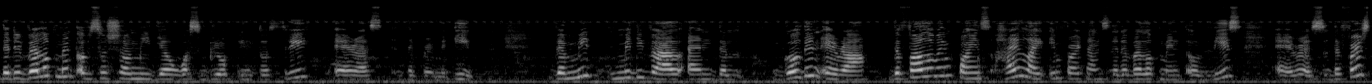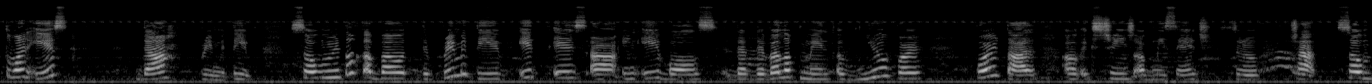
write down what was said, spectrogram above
the development of social media was grouped into three eras the primitive, the mid- medieval, and the golden era. The following points highlight importance the development of these eras. The first one is the primitive. So when we talk about the primitive, it is uh, enables the development of new per- portal of exchange of message through chat. So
